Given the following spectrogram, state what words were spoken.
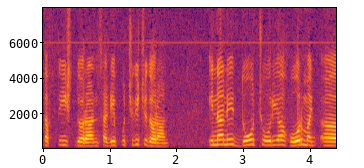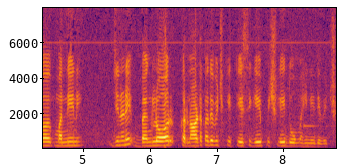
ਤਫਤੀਸ਼ ਦੌਰਾਨ, ਸਾਡੇ ਪੁੱਛਗਿੱਛ ਦੌਰਾਨ, ਇਹਨਾਂ ਨੇ ਦੋ ਚੋਰੀਆਂ ਹੋਰ ਮੰਨੇ ਨੇ, ਜਿਨ੍ਹਾਂ ਨੇ ਬੈਂਗਲੌਰ, ਕਰਨਾਟਕਾ ਦੇ ਵਿੱਚ ਕੀਤੇ ਸੀਗੇ ਪਿਛਲੇ 2 ਮਹੀਨੇ ਦੇ ਵਿੱਚ।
